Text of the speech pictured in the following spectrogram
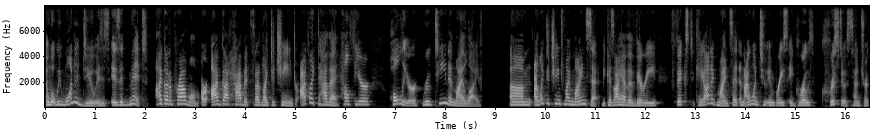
And what we want to do is is admit I got a problem or I've got habits that I'd like to change or I'd like to have a healthier, holier routine in my life. Um, I like to change my mindset because I have a very fixed, chaotic mindset and I want to embrace a growth, Christocentric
